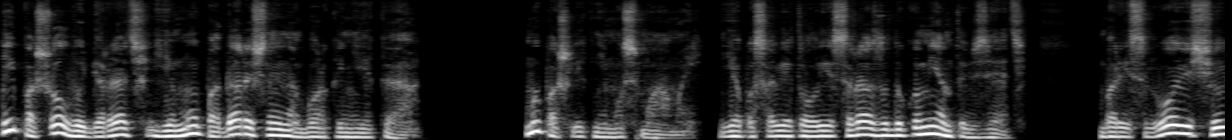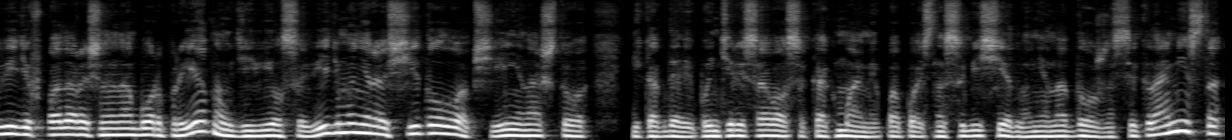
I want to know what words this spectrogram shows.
и пошел выбирать ему подарочный набор коньяка. Мы пошли к нему с мамой. Я посоветовал ей сразу документы взять. Борис Львович, увидев подарочный набор, приятно удивился, видимо, не рассчитывал вообще ни на что, и когда я поинтересовался, как маме попасть на собеседование на должность экономиста,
